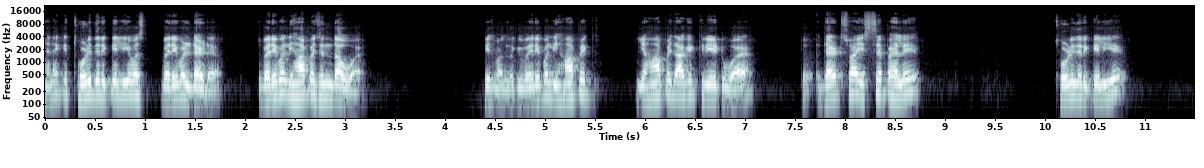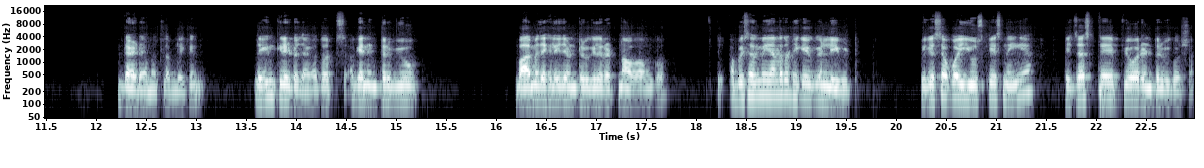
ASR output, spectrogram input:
है ना कि थोड़ी देर के लिए बस वेरिएबल डेड है। तो वेरिएबल यहाँ पे ज़िंदा हुआ है। इस मतलब कि वेरिएबल यहाँ पे यहाँ पे जाके क्रिएट हुआ है। तो दैट्स वाई इससे पहले थोड़ी देर के लिए डेड है मतलब लेकिन लेकिन क्रिएट हो जाएगा। तो अगेन इंटरव्यू बाद में देख लीजिए इंटरव्यू के लिए रटना होगा हमको। अभी समझ में जाना तो ठीक है यू कैन लीव इट क्योंकि इसका कोई यूज़ केस नहीं है। It's just a pure interview question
